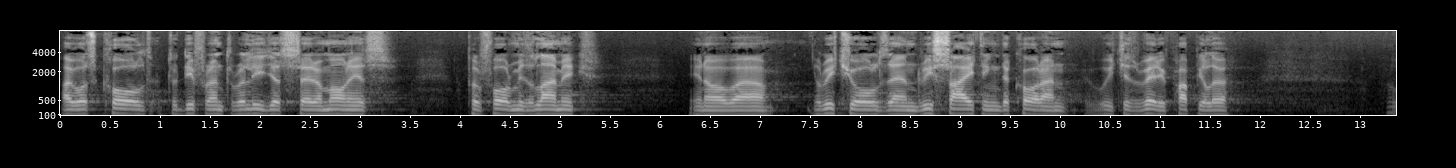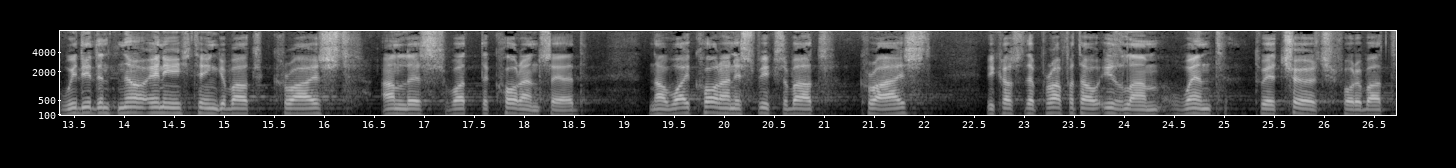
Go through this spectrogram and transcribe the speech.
I was called to different religious ceremonies, perform Islamic, you know, uh, rituals and reciting the Quran, which is very popular. We didn't know anything about Christ unless what the Quran said. Now, why Quran speaks about Christ? Because the Prophet of Islam went to a church for about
